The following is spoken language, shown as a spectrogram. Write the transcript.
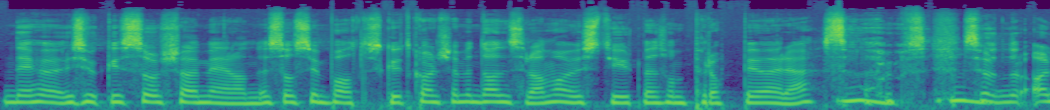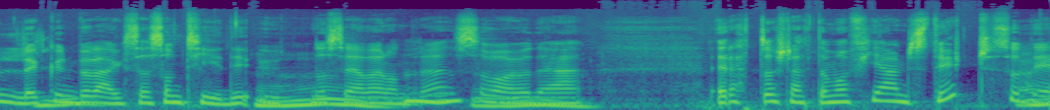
det høres jo ikke så sjarmerende og sympatisk ut, kanskje, men danserne var jo styrt med en sånn propp i øret. Så, mm. så, når alle kunne bevege seg samtidig uten å se hverandre, så var jo det rett og slett de var fjernstyrt. Så det,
